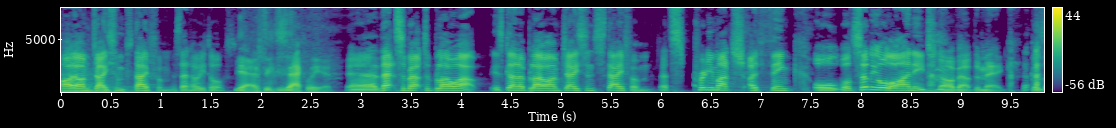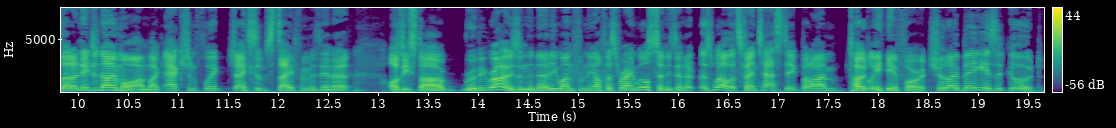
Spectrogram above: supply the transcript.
Hi, I'm Jason Statham. Is that how he talks? Yeah, that's exactly it. Uh, that's about to blow up. It's going to blow. I'm Jason Statham. That's pretty much, I think, all. Well, certainly all I need to know about the Meg because I don't need to know more. I'm like action flick. Jason Statham is in it. Aussie star Ruby Rose and the nerdy one from The Office, Rainn Wilson, is in it as well. It's fantastic, but I'm totally here for it. Should I be? Is it good?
